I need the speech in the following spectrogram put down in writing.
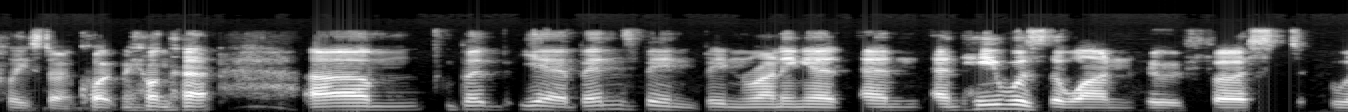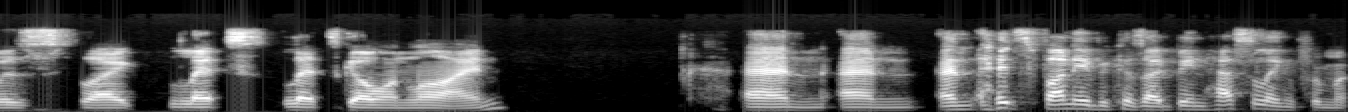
please don't quote me on that. Um, but yeah, Ben's been been running it, and and he was the one who first was like, let's let's go online. And and and it's funny because I'd been hassling from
